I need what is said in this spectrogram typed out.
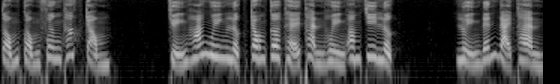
Tổng cộng phân thất trọng. Chuyển hóa nguyên lực trong cơ thể thành huyền âm chi lực. Luyện đến đại thành.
